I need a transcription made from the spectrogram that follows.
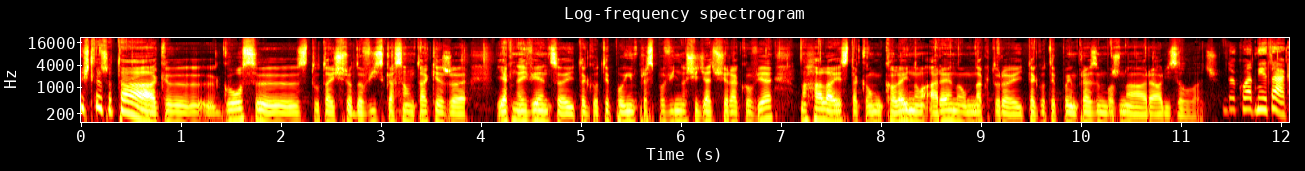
Myślę, że tak. Głosy z tutaj środowiska są takie, że jak najwięcej tego typu imprez powinno się dziać w Sierakowie. No hala jest taką kolejną areną, na której tego typu imprezy można realizować. Dokładnie tak.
